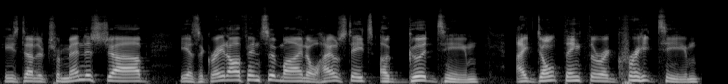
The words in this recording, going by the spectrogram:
He's done a tremendous job. He has a great offensive mind. Ohio State's a good team. I don't think they're a great team.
